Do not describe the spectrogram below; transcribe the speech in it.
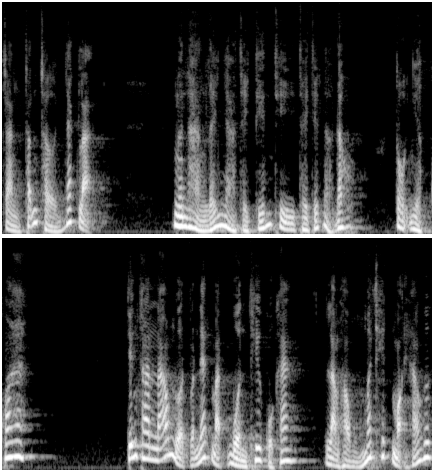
Chàng thẫn thờ nhắc lại. Ngân hàng lấy nhà thầy Tiến thì thầy Tiến ở đâu? Tội nghiệp quá! Tiếng than náo nuột và nét mặt buồn thiêu của Khang làm Hồng mất hết mọi háo hức.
